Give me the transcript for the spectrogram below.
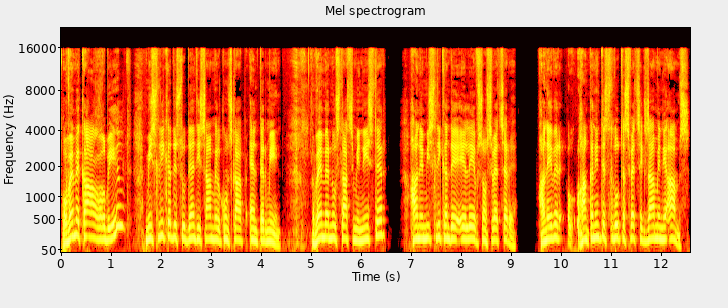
Och vem är Carl Bildt? Misslyckad student i samhällskunskap en termin. Vem är nu statsminister? Han är misslyckande elev som svetsare. Han, är, han kan inte sluta svetsexamen i AMS.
